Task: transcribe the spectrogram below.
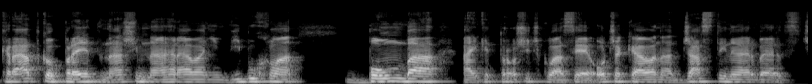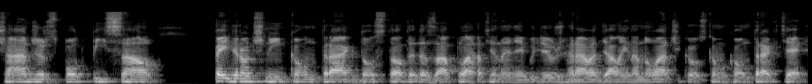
krátko pred našim nahrávaním vybuchla bomba, aj keď trošičku asi aj očakávaná. Justin Herbert z Chargers podpísal 5-ročný kontrakt, dostal teda zaplatené, nebude už hrávať ďalej na nováčikovskom kontrakte.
